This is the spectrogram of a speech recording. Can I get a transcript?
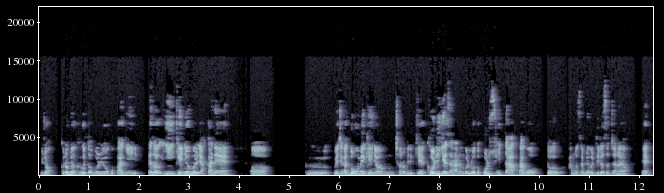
그죠? 그러면 그거 W 곱하기 해서 이 개념을 약간의 어 그 왜 제가 노음의 개념처럼 이렇게 거리 계산하는 걸로도 볼 수 있다라고 또 한번 설명을 드렸었잖아요. 예,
